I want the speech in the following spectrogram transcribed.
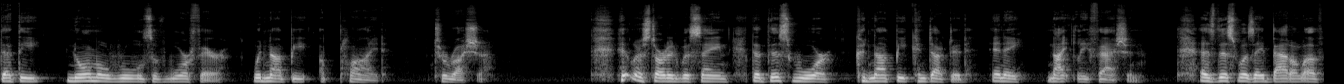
that the normal rules of warfare would not be applied to Russia. Hitler started with saying that this war could not be conducted in a knightly fashion, as this was a battle of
